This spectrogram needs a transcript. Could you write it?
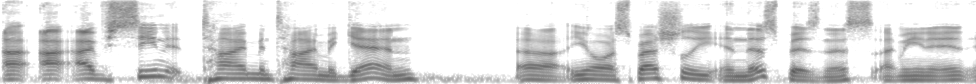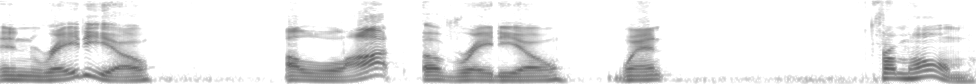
I, have seen it time and time again, uh, you know, especially in this business. I mean, in, in radio, a lot of radio went from home.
